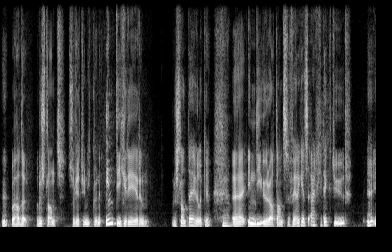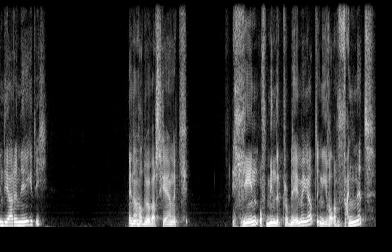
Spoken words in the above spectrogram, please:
We hadden Rusland, Sovjet-Unie kunnen integreren Rusland eigenlijk, hè, ja. uh, in die Euro-Atlantische veiligheidsarchitectuur in de jaren negentig. En dan hadden we waarschijnlijk geen of minder problemen gehad. In ieder geval een vangnet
